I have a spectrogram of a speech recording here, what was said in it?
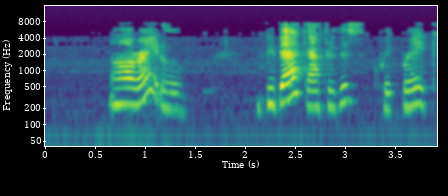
All right, we'll be back after this quick break.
